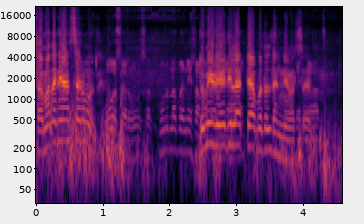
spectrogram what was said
समाधानी आहात सर मग? हो सर हो सर. पूर्णपणे तुम्ही वेळ दिला. त्याबद्दल धन्यवाद साहेब.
